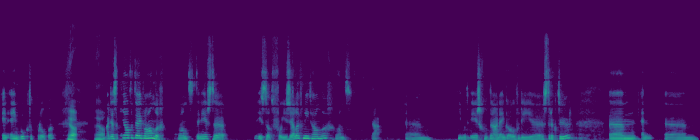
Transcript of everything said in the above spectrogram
in één boek te proppen. Ja, ja. Maar dat is niet altijd even handig. Want ten eerste is dat voor jezelf niet handig, want ja, ehm, je moet eerst goed nadenken over die uh, structuur. Um, en um,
